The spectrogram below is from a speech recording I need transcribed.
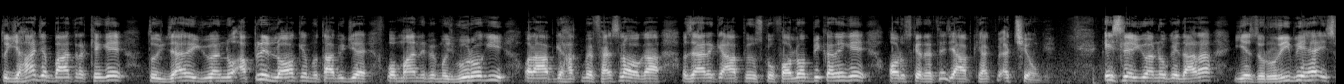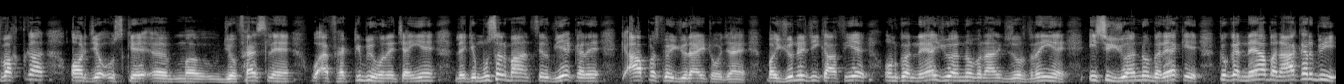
تو یہاں جب بات رکھیں گے، تو ظاہر یو این او اپنے لاء کے مطابق جو ہے وہ ماننے پہ مجبور ہوگی اور آپ کے حق میں فیصلہ ہوگا۔ اور ظاہر ہے کہ آپ پھر اس کو فالو اپ بھی کریں گے اور اس کے نتیجے آپ کے حق میں اچھے ہوں گے۔ اس لیے یو این او کا ادارہ یہ ضروری بھی ہے اس وقت کا اور جو اس کے جو فیصلے ہیں وہ افیکٹو بھی ہونے چاہیے۔ لیکن مسلمان صرف یہ کریں کہ آپس میں یونائٹ ہو جائیں۔ بس یونٹی کافی ہے، ان کو نیا یو این او بنانے کی ضرورت نہیں ہے۔ اسی یو این او میں رہ کے، کیونکہ نیا بنا کر بھی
